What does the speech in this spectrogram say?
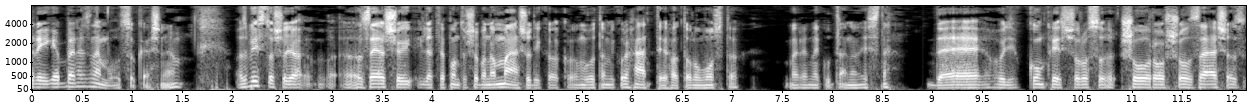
régebben ez nem volt szokás, nem? Az biztos, hogy a, az első, illetve pontosabban a második alkalom volt, amikor háttérhatalomoztak, mert ennek utána néztem. De hogy konkrét soros, sorosozás az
